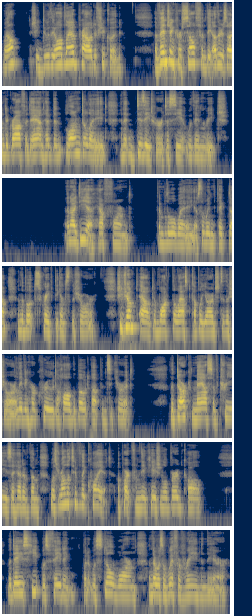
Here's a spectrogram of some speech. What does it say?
Well, she'd do the old lad proud if she could. Avenging herself and the others on de Graaf and Anne had been long delayed, and it dizzied her to see it within reach. An idea half formed, then blew away as the wind picked up and the boat scraped against the shore. She jumped out and walked the last couple yards to the shore, leaving her crew to haul the boat up and secure it. The dark mass of trees ahead of them was relatively quiet, apart from the occasional bird call. The day's heat was fading, but it was still warm, and there was a whiff of rain in the air.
